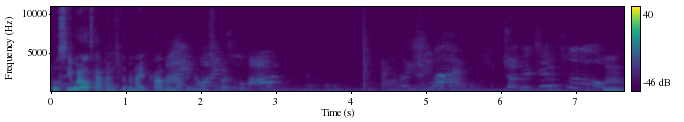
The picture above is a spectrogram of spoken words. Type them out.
we'll see what else happens for the night. Probably nothing else, but. Hmm.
